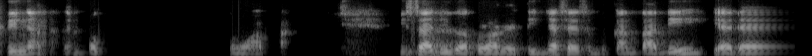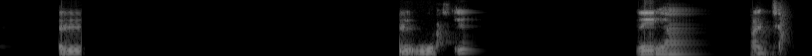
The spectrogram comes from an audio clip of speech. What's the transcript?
keringat dan penguapan. Bisa juga keluar dari tinja, saya sebutkan tadi ya dari, dari ini rancang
